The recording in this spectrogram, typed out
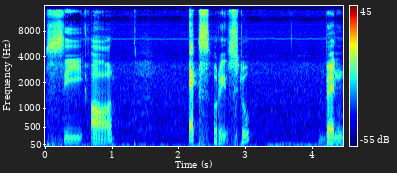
cr x raised to when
